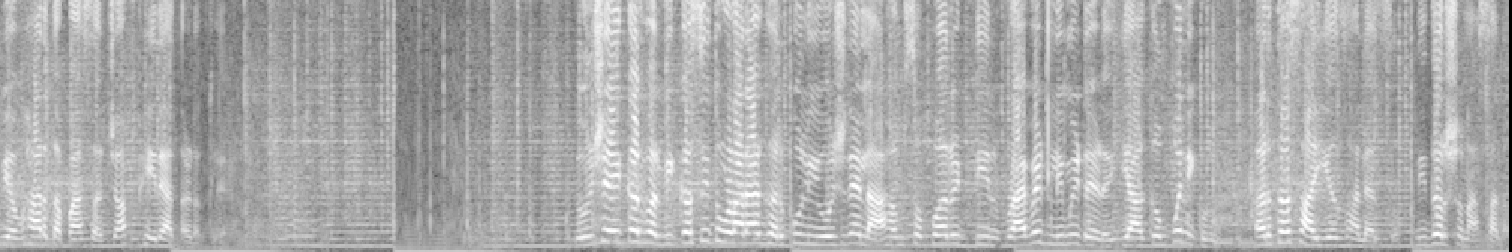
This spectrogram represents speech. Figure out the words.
व्यवहार तपासाच्या फेऱ्यात अडकले दोनशे एकरवर विकसित होणाऱ्या घरकुल योजनेला हमसफर डील प्रायव्हेट लिमिटेड या कंपनीकडून अर्थसहाय्य झाल्याचं निदर्शनास आलं.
